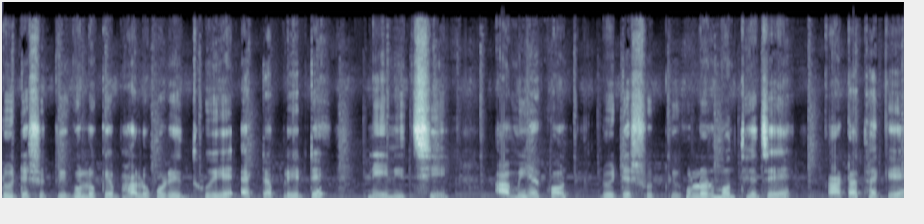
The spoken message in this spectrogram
লইটে শুটকিগুলোকে ভালো করে ধুয়ে একটা প্লেটে নিয়ে নিচ্ছি। আমি এখন লইটে শুটকিগুলোর মধ্যে যে কাটা থাকে,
